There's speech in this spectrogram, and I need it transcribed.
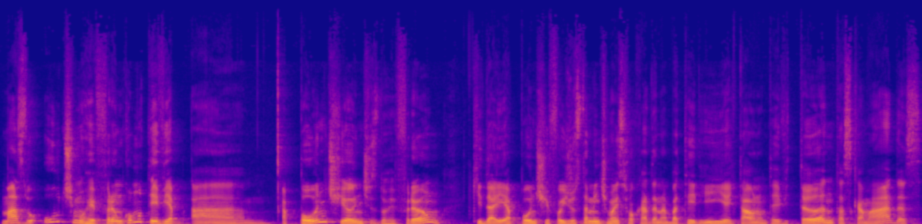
Mas o último refrão, como teve a, a, a ponte antes do refrão, que daí a ponte foi justamente mais focada na bateria e tal, não teve tantas camadas,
